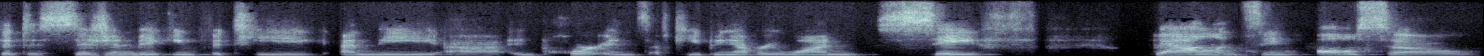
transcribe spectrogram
The decision making fatigue and the uh, importance of keeping everyone safe, balancing also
